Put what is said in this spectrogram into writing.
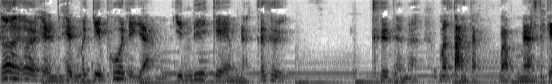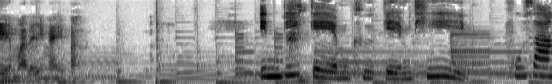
เออเออเห็นเห็นเมื่อกี้พูดอีกอย่าง indie game เนี่ยก็คือ คือเดี๋ยวนะ มันต่างจากแบบ mass game อะไรยังไงปะ indie game คือเกมที่ผู้สร้าง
